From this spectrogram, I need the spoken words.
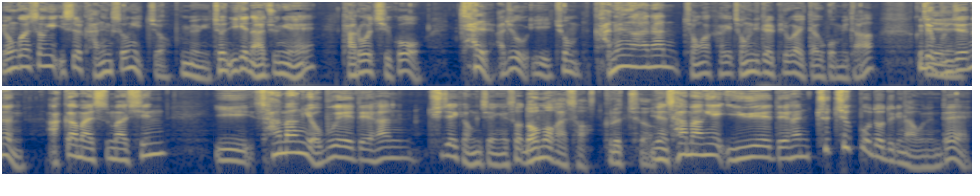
연관성이 있을 가능성이 있죠. 분명히. 전 이게 나중에 다뤄지고 잘 아주 이 좀 가능한 한 정확하게 정리될 필요가 있다고 봅니다. 근데 예. 문제는 아까 말씀하신 이 사망 여부에 대한 취재 경쟁에서 넘어가서 그렇죠. 이제 사망의 이유에 대한 추측 보도들이 나오는데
